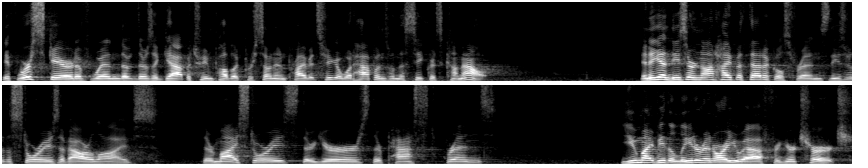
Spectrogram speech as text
if we're scared of when the, there's a gap between public persona and private secret, what happens when the secrets come out? And again, these are not hypotheticals, friends. These are the stories of our lives. They're my stories, they're yours, they're past friends. You might be the leader in RUF for your church,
